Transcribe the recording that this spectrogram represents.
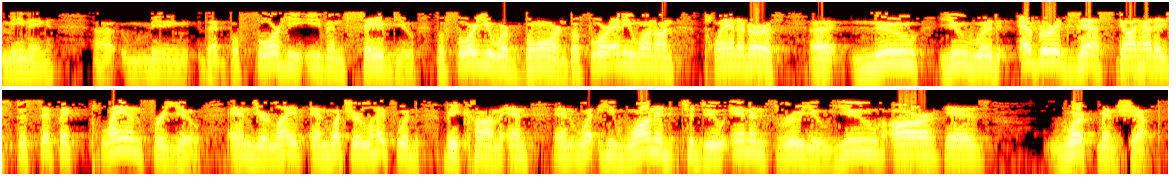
Meaning uh, meaning that before he even saved you, before you were born, before anyone on planet Earth uh, knew you would ever exist, God had a specific plan for you and your life and what your life would become and, and what he wanted to do in and through you. You are his workmanship.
